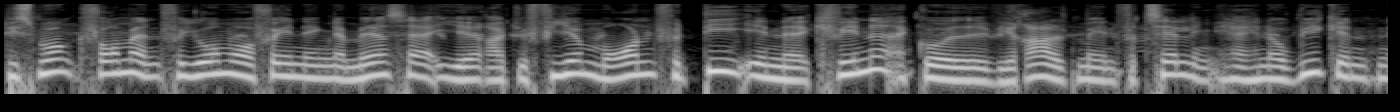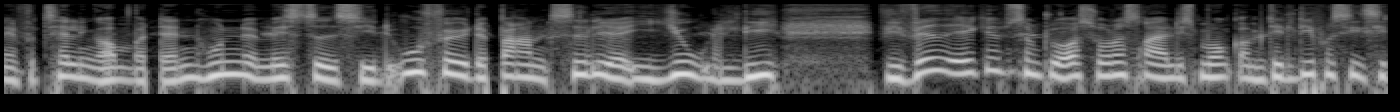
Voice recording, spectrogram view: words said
Lis Munk, formand for Jordmorforeningen, er med os her i øh, Radio 4 morgen, fordi en øh, kvinde er gået viralt med en fortælling her hen over weekenden. En fortælling om, hvordan hun øh, mistede sit ufødte barn tidligere i juli. Vi ved ikke, som du også understreger, Lis Munk, om det er lige præcis i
